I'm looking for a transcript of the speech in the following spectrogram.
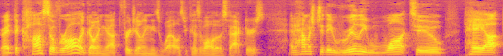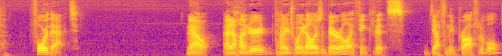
right? The costs overall are going up for drilling these wells because of all those factors. And how much do they really want to pay up for that? Now, at 100 $120 a barrel, I think that's definitely profitable.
